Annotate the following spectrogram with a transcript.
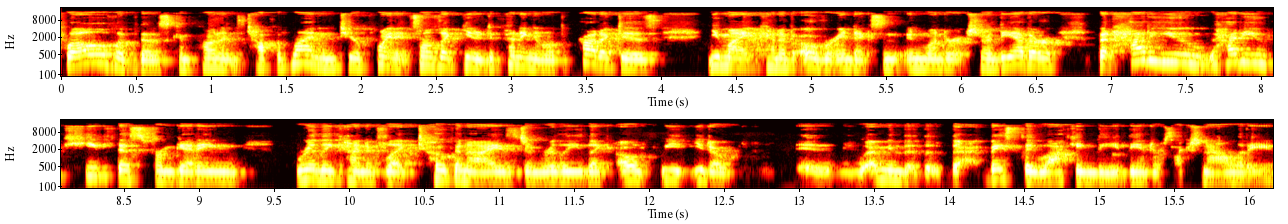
12 of those components top of mind? And to your point it sounds like you know depending on what the product is you might kind of over index in, in one direction or the other. But how do you how do you keep this from getting really kind of like tokenized and really like oh you know eh, i mean the, the, basically lacking the the intersectionality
